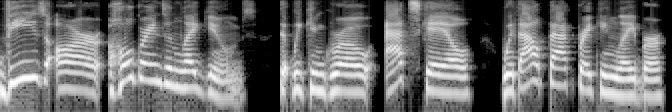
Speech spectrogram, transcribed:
These are whole grains and legumes that we can grow at scale without backbreaking labor,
